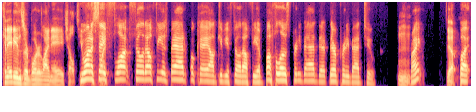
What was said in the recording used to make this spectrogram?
Canadians are borderline AHL team. You want to say. Phila- Philadelphia is bad? Okay, I'll give you Philadelphia. Buffalo's pretty bad. They're, they're pretty bad too. Mhm. right? Yeah. But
